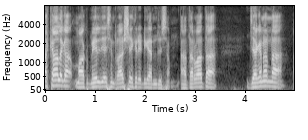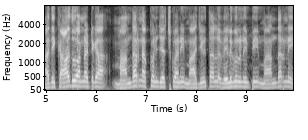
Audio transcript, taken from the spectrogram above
రకాలుగా మాకు మేలు చేసిన రాజశేఖర రెడ్డి గారిని చూసాం ఆ తర్వాత జగనన్న అది కాదు అన్నట్టుగా మా అందరిని హక్కును చేర్చుకొని మా జీవితాల్లో వెలుగులు నింపి మా అందరినీ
